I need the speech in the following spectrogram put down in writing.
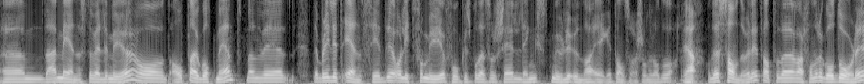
Um, der menes det veldig mye, og alt er jo godt ment, men vi, det blir litt ensidig og litt for mye fokus på det som skjer lengst mulig unna eget ansvarsområde. Ja. Og Det savner vi litt. at det, i hvert fall Når det går dårlig,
